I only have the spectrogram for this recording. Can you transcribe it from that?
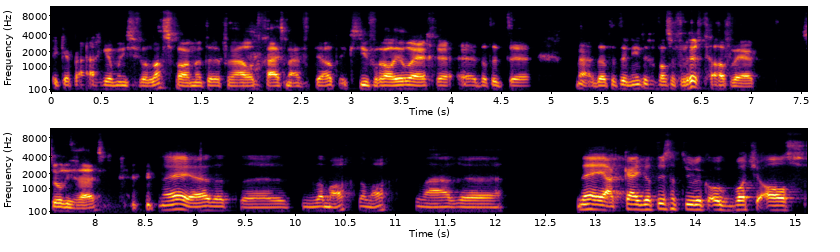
ik heb er eigenlijk helemaal niet zoveel last van, het uh, verhaal wat Gijs mij vertelt. Ik zie vooral heel erg uh, dat, het, nou, dat het in ieder geval zijn vruchten afwerpt. Sorry Gijs. Nee, ja, dat, dat mag, dat mag. Maar Nee, ja, kijk, dat is natuurlijk ook wat je als,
